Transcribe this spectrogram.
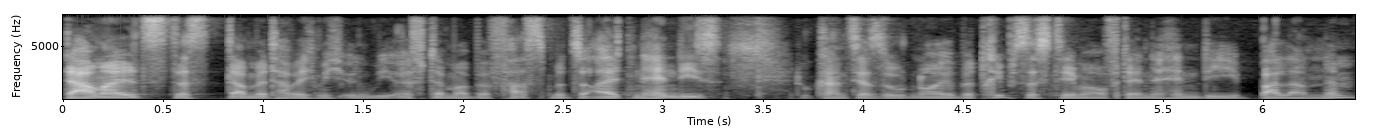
Damals, das, damit habe ich mich irgendwie öfter mal befasst, mit so alten Handys. Du kannst ja so neue Betriebssysteme auf deine Handy ballern, ne?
